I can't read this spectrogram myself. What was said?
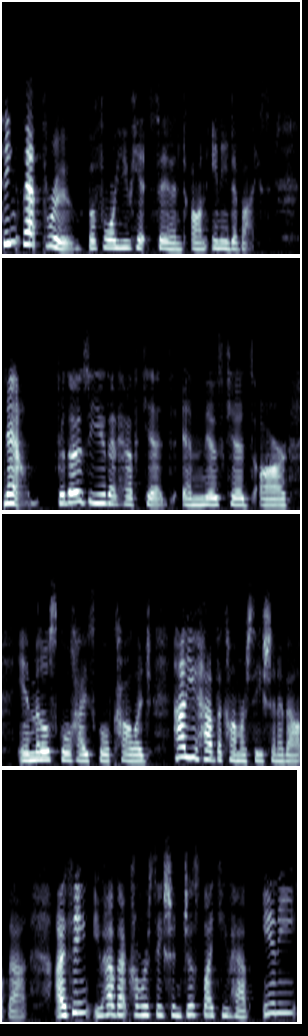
Think that through before you hit send on any device. Now, for those of you that have kids and those kids are in middle school, high school, college, how do you have the conversation about that? I think you have that conversation just like you have any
